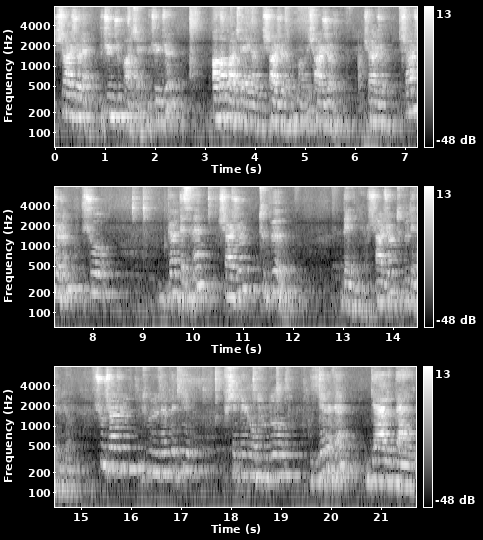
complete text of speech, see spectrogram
şarjöre. Üçüncü parça. Üçüncü ana parçaya geldik. Şarjöre. Bunun adı şarjör. Şarjör. Şarjörün şu gövdesine şarjör tüpü deniliyor. Şarjör tüpü deniliyor. Şu şarjörün tüpün üzerindeki fişeklerin oturduğu yere de gerdel.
